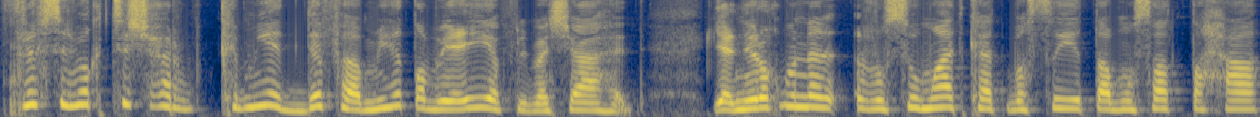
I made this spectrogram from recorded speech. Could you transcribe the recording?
في نفس الوقت تشعر بكمية دفى ما هي طبيعية في المشاهد. يعني رغم أن الرسومات كانت بسيطة مسطحة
